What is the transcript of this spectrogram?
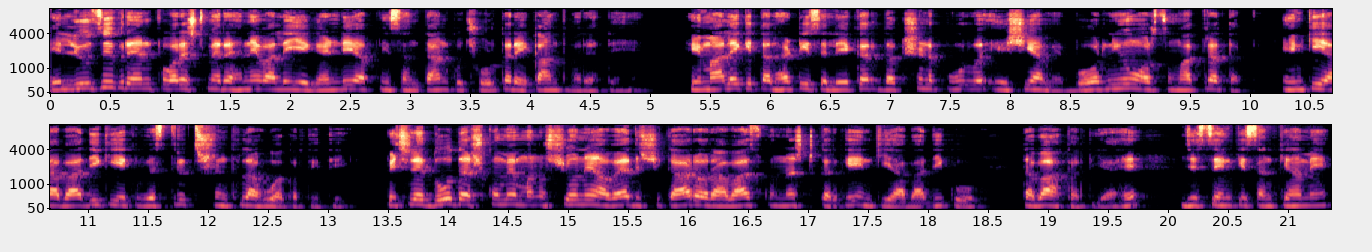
एल्यूजिव रेन फॉरेस्ट में रहने वाले ये गैंडे अपनी संतान को छोड़कर एकांत में रहते हैं। हिमालय की तलहटी से लेकर दक्षिण पूर्व एशिया में बोर्नियो और सुमात्रा तक इनकी आबादी की एक विस्तृत श्रृंखला हुआ करती थी। पिछले दो दशकों में मनुष्यों ने अवैध शिकार और आवास को नष्ट करके इनकी आबादी को तबाह कर दिया है, जिससे इनकी संख्या में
